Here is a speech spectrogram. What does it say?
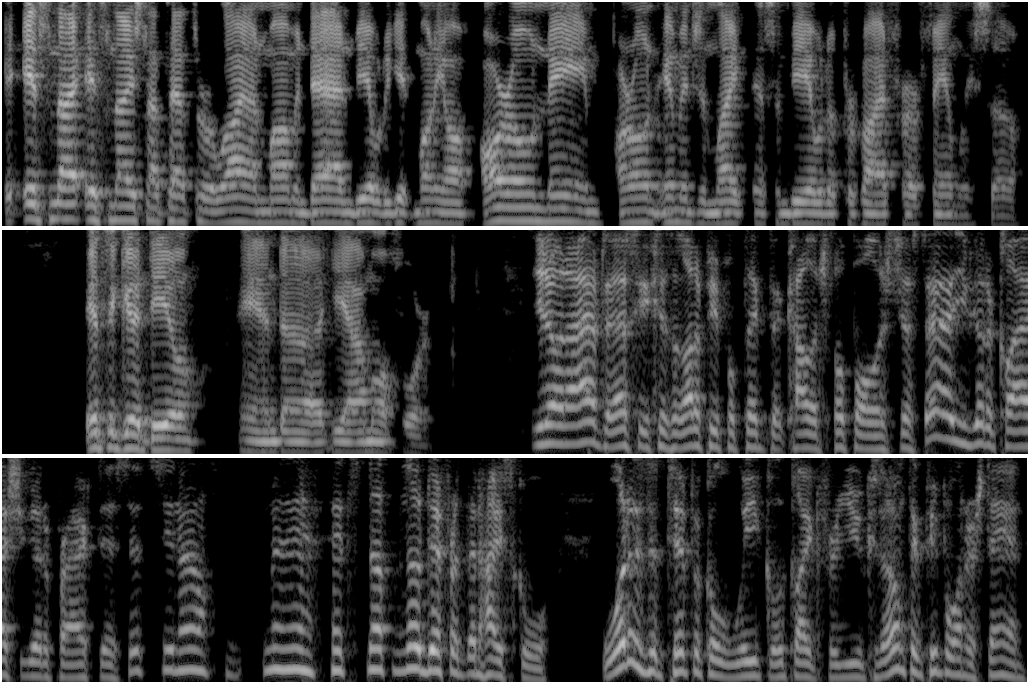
it's not it's nice not to have to rely on mom and dad and be able to get money off our own name, our own image and likeness, and be able to provide for our family. So it's a good deal, and uh, yeah, I'm all for it. You know, and I have to ask you because a lot of people think that college football is just, ah, you go to class, you go to practice. It's you know, meh, it's not no different than high school. What does a typical week look like for you? Because I don't think people understand.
